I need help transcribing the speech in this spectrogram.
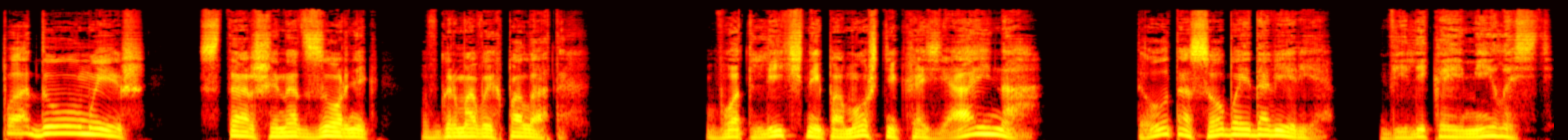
подумаешь, старший надзорник в громовых палатах. Вот личный помощник хозяина. Тут особое доверие. Великая милость.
